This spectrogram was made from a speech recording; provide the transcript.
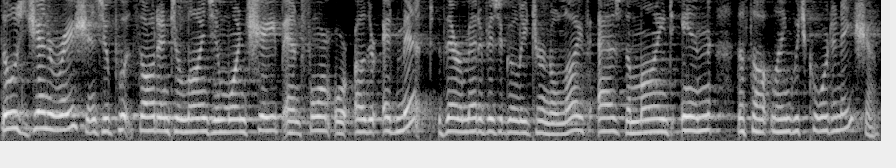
those generations who put thought into lines in one shape and form or other admit their metaphysical eternal life as the mind in the thought language coordination?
